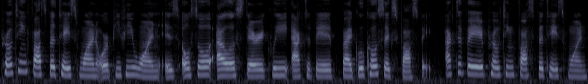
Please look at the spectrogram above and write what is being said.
Protein phosphatase 1 or PP1 is also allosterically activated by glucose 6 phosphate. Activated protein phosphatase 1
